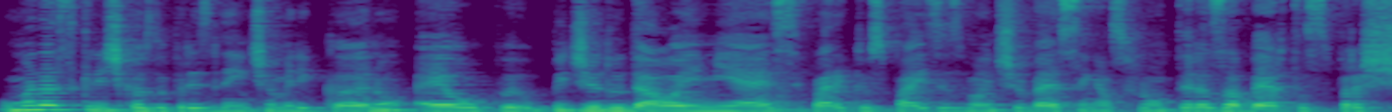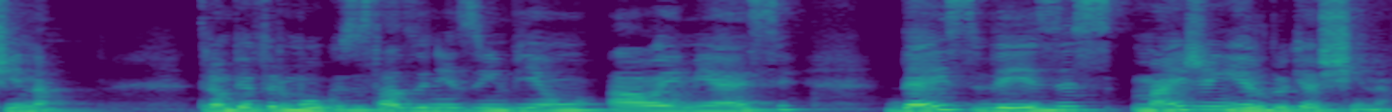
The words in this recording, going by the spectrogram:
Uma das críticas do presidente americano é o, pedido da OMS para que os países mantivessem as fronteiras abertas para a China. Trump afirmou que os Estados Unidos enviam à OMS 10 vezes mais dinheiro do que a China.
